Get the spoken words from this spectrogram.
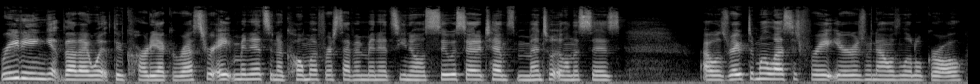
reading that I went through cardiac arrest for eight minutes and a coma for seven minutes, you know, suicide attempts, mental illnesses I was raped and molested for eight years when I was a little girl.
